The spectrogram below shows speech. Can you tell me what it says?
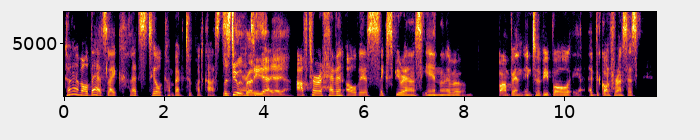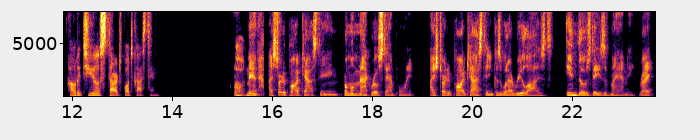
talking about that like let's still come back to podcasts. Let's do it buddy. Yeah yeah yeah. after having all this experience in uh, bumping into people at the conferences how did you start podcasting Oh man, I started podcasting from a macro standpoint. I started podcasting because what I realized in those days of Miami, right,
